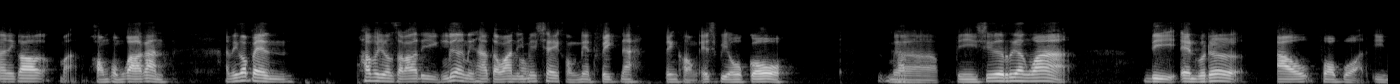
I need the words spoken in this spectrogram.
อันนี้ก็มาของผมก็แล้วกัน อันนี้ก็เป็นภาพยนตร์สารคดีอีกเรื่องหนึ่งครับแต่ว่าอันนี้ไม่ใช่ของ Netflix นะ เป็นของ HBO Go เอ่อ มีชื่อเรื่องว่า The Invader Out for Board in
